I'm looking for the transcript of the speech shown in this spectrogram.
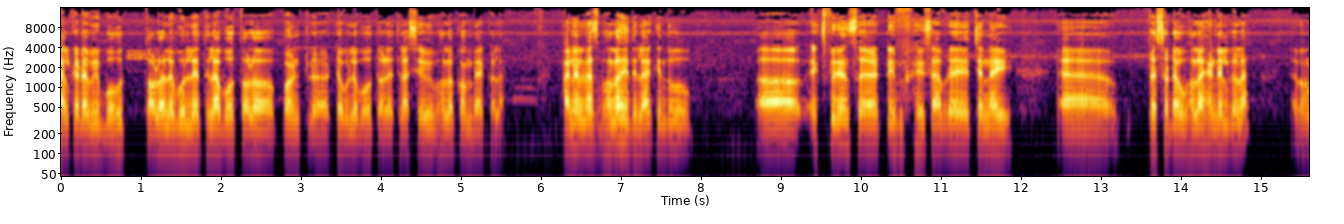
କାଲକାଟା ବି ବହୁତ ତଳ ଲେବୁଲ୍ରେ ଥିଲା ବହୁତ ତଳ ପଏଣ୍ଟ ଟେବୁଲ୍ରେ ବହୁତ ତଳେ ଥିଲା ସିଏ ବି ଭଲ କମ୍ ବ୍ୟାକ୍ କଲା ফাইনাল ম্ୟାଚ୍ ଭଲ ହେଇଥିଲା କିନ୍ତୁ ଏକ୍ସପିରିଏନ୍ସ ଟିମ୍ ହିସାବରେ ଚେନ୍ନାଇ ପ୍ରେସରଟାକୁ ଭଲ ହ୍ୟାଣ୍ଡେଲ୍ କଲା ଏବଂ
